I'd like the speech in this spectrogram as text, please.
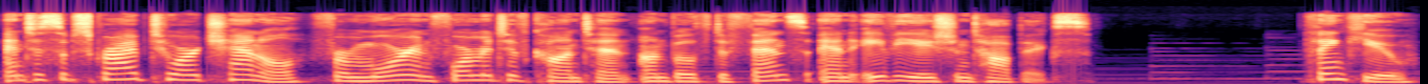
and to subscribe to our channel for more informative content on both defense and aviation topics. Thank you.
